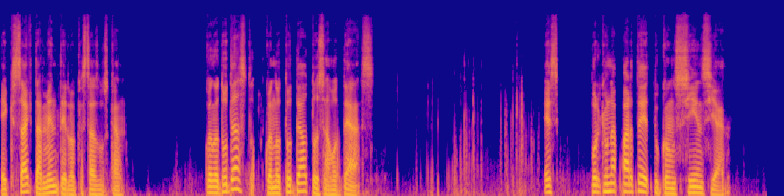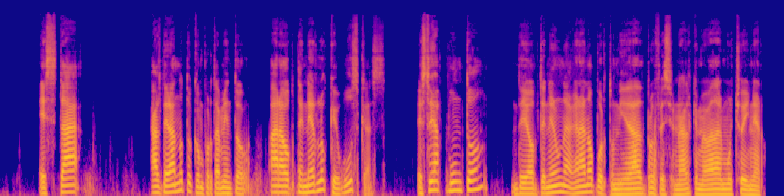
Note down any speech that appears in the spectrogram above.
exactamente lo que estás buscando. Cuando tú te, cuando tú te autosaboteas, es porque una parte de tu conciencia está alterando tu comportamiento para obtener lo que buscas. Estoy a punto de obtener una gran oportunidad profesional que me va a dar mucho dinero.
